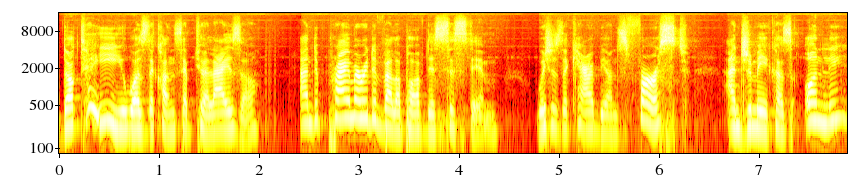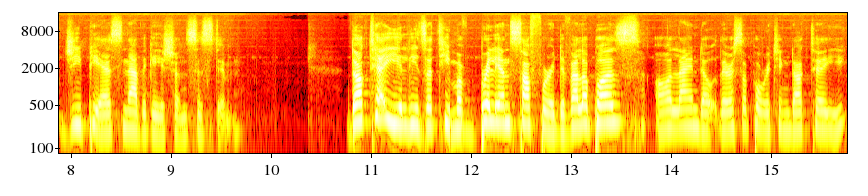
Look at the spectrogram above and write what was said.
Dr. E was the conceptualizer and the primary developer of this system, which is the Caribbean's first and Jamaica's only GPS navigation system. Dr. E leads a team of brilliant software developers, all lined out there supporting Dr. E,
